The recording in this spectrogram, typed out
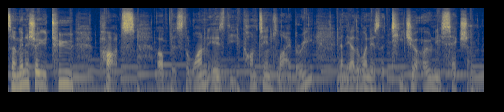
So I'm going to show you two parts of this. The one is the content library and the other one is the teacher only section.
